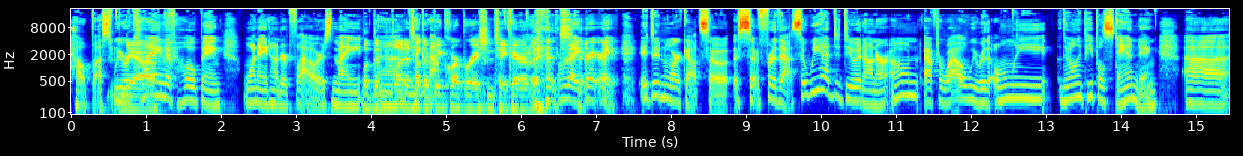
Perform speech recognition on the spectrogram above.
help us. We were yeah. kind of hoping 1 800 Flowers might let, the, um, let another big corporation take care of it. right, right, right. It didn't work out so so for that. So we had to do it on our own. After a while, we were the only the only people standing uh,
